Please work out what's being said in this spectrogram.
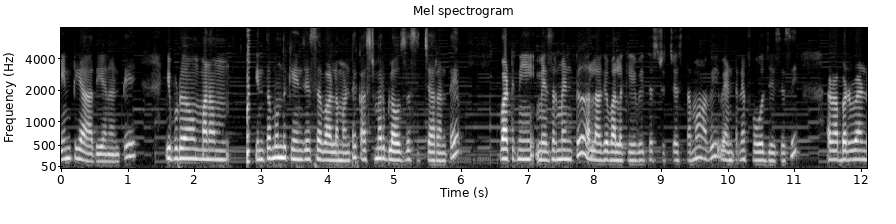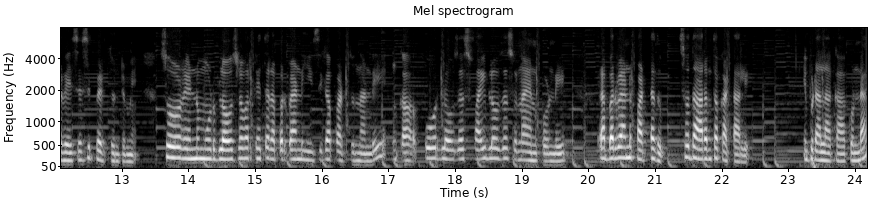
ఏంటి అది అని అంటే ఇప్పుడు మనం ఇంతకుముందుకు ఏం చేసేవాళ్ళం అంటే కస్టమర్ బ్లౌజెస్ ఇచ్చారంటే వాటిని మెజర్మెంట్ అలాగే వాళ్ళకి ఏవైతే స్టిచ్ చేస్తామో అవి వెంటనే ఫోల్డ్ చేసేసి రబ్బర్ బ్యాండ్ వేసేసి పెడుతుంటుంది సో రెండు మూడు బ్లౌజ్ల వరకు అయితే రబ్బర్ బ్యాండ్ ఈజీగా పడుతుందండి. ఇంకా ఫోర్ బ్లౌజెస్ ఫైవ్ బ్లౌజెస్ ఉన్నాయనుకోండి రబ్బర్ బ్యాండ్ పట్టదు. సో దారంతో కట్టాలి. ఇప్పుడు అలా కాకుండా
